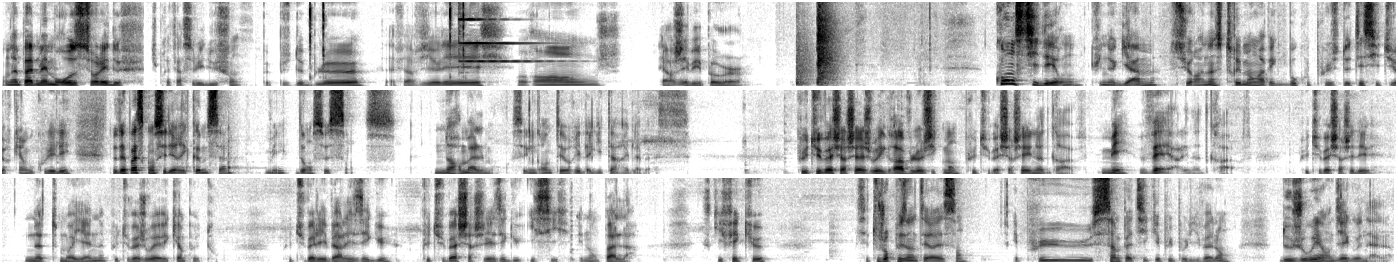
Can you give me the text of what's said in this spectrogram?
On n'a pas le même rose sur les deux. Je préfère celui du fond. Un peu plus de bleu, ça va faire violet, orange, RGB Power. Considérons qu'une gamme sur un instrument avec beaucoup plus de tessiture qu'un ukulélé ne doit pas se considérer comme ça, mais dans ce sens. Normalement, c'est une grande théorie de la guitare et de la basse. Plus tu vas chercher à jouer grave, logiquement, plus tu vas chercher les notes graves, mais vers les notes graves. Plus tu vas chercher des notes moyennes, plus tu vas jouer avec un peu tout. Plus tu vas aller vers les aigus, plus tu vas chercher les aigus ici et non pas là. Ce qui fait que c'est toujours plus intéressant et plus sympathique et plus polyvalent de jouer en diagonale.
